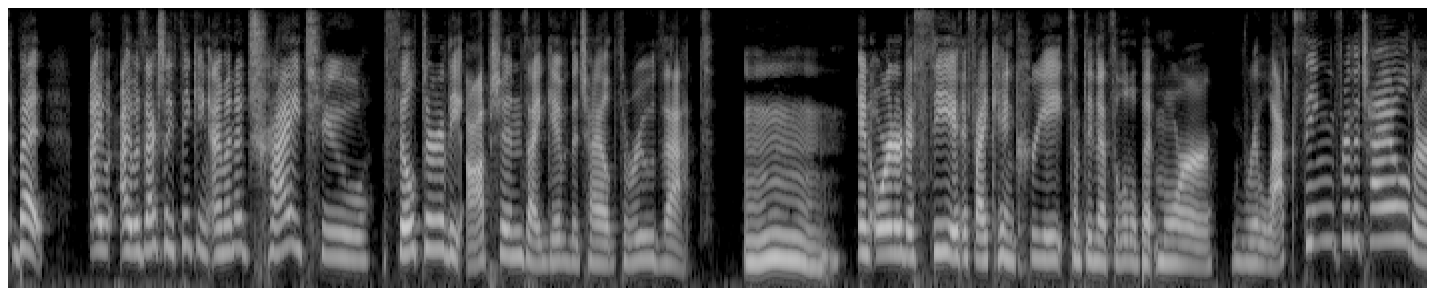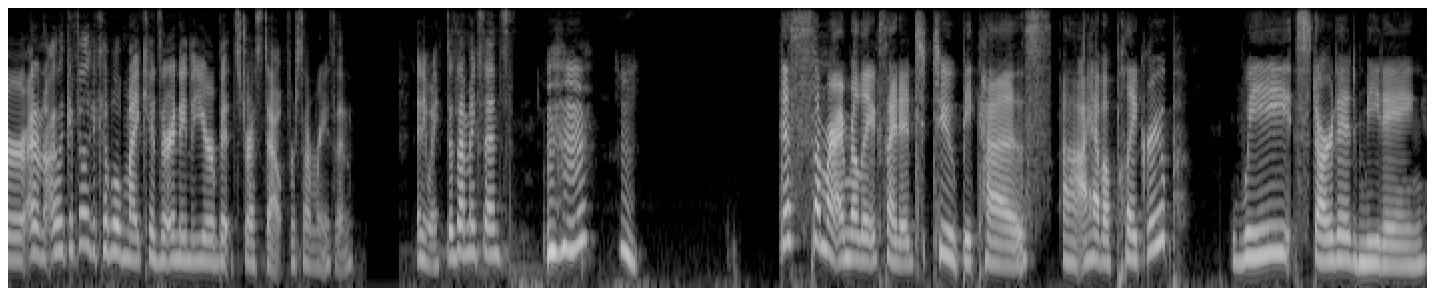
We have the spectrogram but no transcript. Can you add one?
but I, I was actually thinking I'm going to try to filter the options I give the child through that Mm. In order to see if, if I can create something that's a little bit more relaxing for the child. Or I don't know. Like, I feel like a couple of my kids are ending the year a bit stressed out for some reason. Anyway, does that make sense? Mm-hmm. Hmm. This summer, I'm really excited t- too because uh, I have a play group. We started meeting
